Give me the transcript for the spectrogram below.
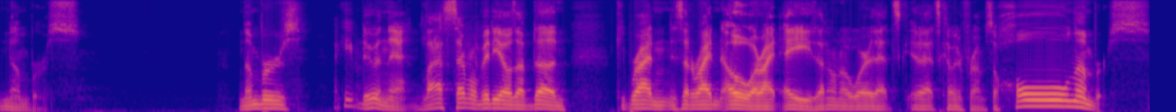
numbers. Numbers, I keep doing that. Last several videos I've done, keep writing instead of writing O, I write A's. I don't know where that's that's coming from. So whole numbers.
